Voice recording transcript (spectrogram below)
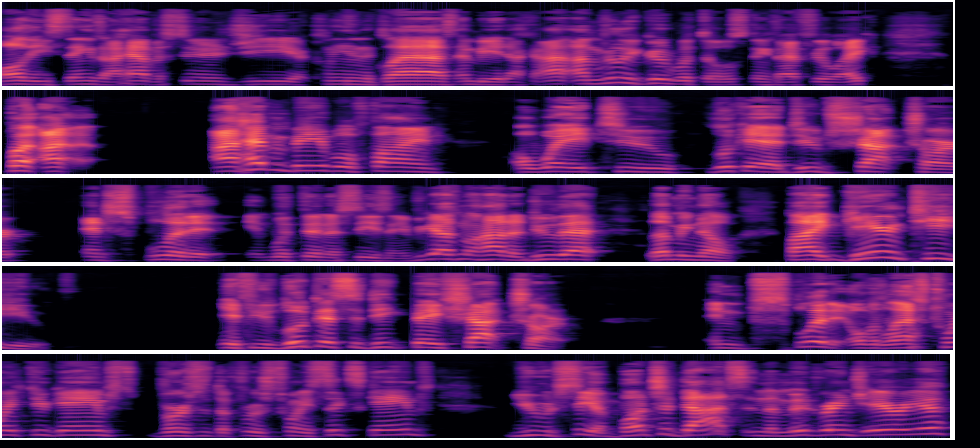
all these things. I have a synergy, a cleaning the glass, NBA. I'm really good with those things. I feel like, but I I haven't been able to find a way to look at a dude's shot chart and split it within a season. If you guys know how to do that, let me know. But I guarantee you, if you looked at Saddiq Bey's shot chart and split it over the last 22 games versus the first 26 games, you would see a bunch of dots in the mid range area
